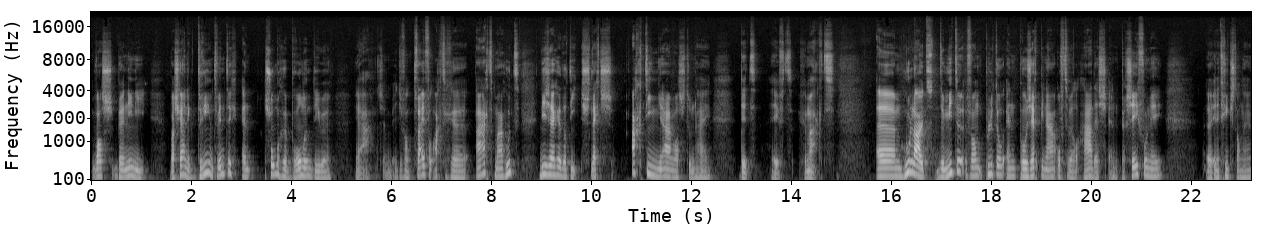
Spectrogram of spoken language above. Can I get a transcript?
was Bernini waarschijnlijk 23 en sommige bronnen die we ja, het is een beetje van twijfelachtige aard. Maar goed, die zeggen dat hij slechts 18 jaar was toen hij dit heeft gemaakt. Um, hoe luidt de mythe van Pluto en Proserpina, oftewel Hades en Persephone? Uh, in het Grieks dan, hè?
